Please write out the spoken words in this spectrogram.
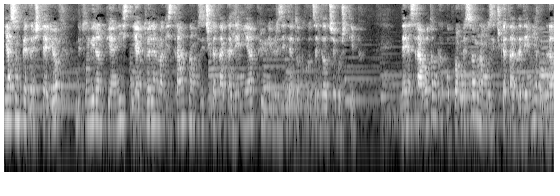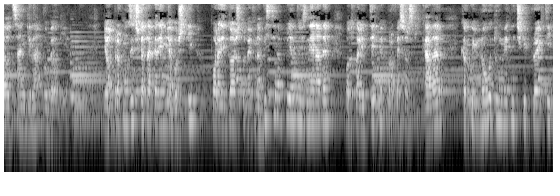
Јас сум Петре Штериов, дипломиран пианист и актуелен магистрант на Музичката академија при Универзитетот Гоце Делче во Штип. Денес работам како професор на Музичката академија во градот Сан Гилан во Белгија. Ја одбрав Музичката академија во Штип поради тоа што бев на вистина пријатно изненаден од квалитетниот професорски кадар, како и многуто уметнички проекти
